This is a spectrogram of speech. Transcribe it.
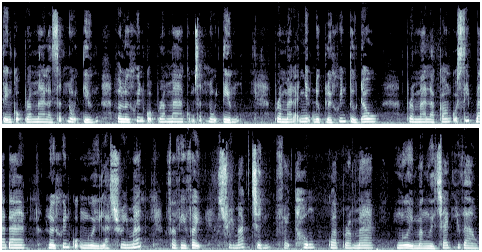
Tên của brahma là rất nổi tiếng và lời khuyên của brahma cũng rất nổi tiếng brahma đã nhận được lời khuyên từ đâu? Brahma là con của Sip baba lời khuyên của người là srimad và vì vậy Srimad chính phải thông qua Brahma, Người mà người cha đi vào.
